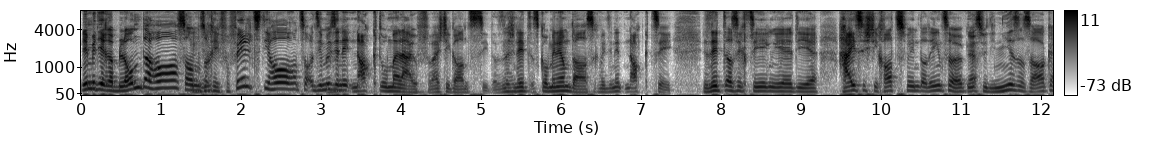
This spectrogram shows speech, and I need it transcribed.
Nicht mit ihren blonden Haaren, sondern so ein bisschen verfilzte Haare und so. Und sie müssen ja nicht nackt rumlaufen, weißt du, die ganze Zeit. Also, das ist nicht, es geht mir nicht um das. Ich will sie nicht nackt sehen. Es ist nicht, dass ich sie irgendwie die heißeste Katze finde oder irgend so etwas. Das würde ich nie so sagen.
